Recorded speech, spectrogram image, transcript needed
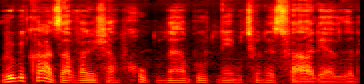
روبیکا از اولش هم خوب نبود نمی‌تونست فعالیت کنه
